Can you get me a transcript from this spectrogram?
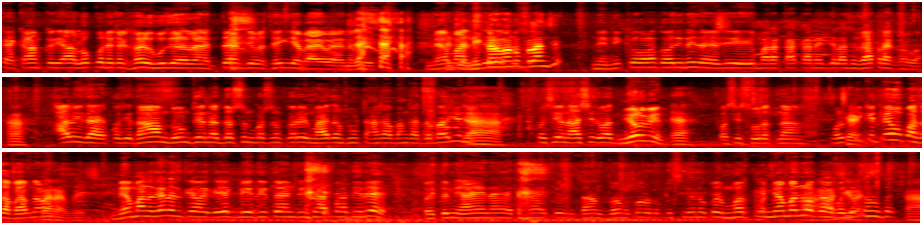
કઈ કામ કરી આ લોકોને કઈ હળ હુજે હવે ત્રણ દિવસ થઈ ગયા ભાઈ હવે એને મહેમાન નીકળવાનું પ્લાન છે? ને નીકળવાનો તો હજી નહીં જાય હજી મારા કાકાને ગયેલા છે જાત્રા કરવા. આવી જાય પછી ધામ ધૂમથી એને દર્શન બર્શન કરીને મારે તમે થોડા ટાંગા બાંગા દબાવીએ ને પછી એના આશીર્વાદ મેળવીને પછી સુરતના. ટિકિટ લેવું પાછા ભાઈ બરાબર મહેમાન છે ને જ કહેવાય કે એક બે દી ત્રણ દી ચાર પાંચ દી રે. પછી તમે આયા ને આયા ખાય પીને ધામ ધૂમ કરો તો પછી એનો કોઈ મરત મહેમાન ન કહેવાય. પછી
